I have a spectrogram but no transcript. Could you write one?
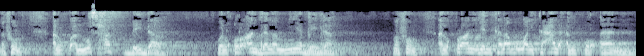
مفهوم المصحف بيدا والقرآن dalamnya بيدا مفهوم القرآن yang كلام الله تعالى القرآن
